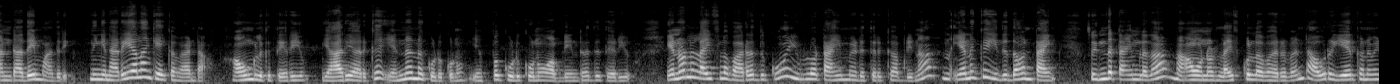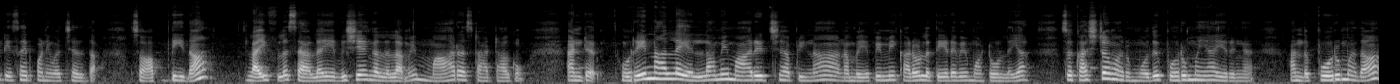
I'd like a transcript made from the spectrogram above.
அண்ட் அதே மாதிரி நீங்கள் நிறையாலாம் கேட்க வேண்டாம். அவங்களுக்கு தெரியும் யார் யாருக்கு என்னென்ன கொடுக்கணும் எப்போ கொடுக்கணும் அப்படின்றது தெரியும். என்னோடய லைஃப்பில் வர்றதுக்கும் இவ்வளோ டைம் எடுத்திருக்கு அப்படின்னா எனக்கு இதுதான் டைம் ஸோ இந்த டைமில் தான் நான் உன்னோட லைஃப்குள்ளே வருவேன்ட்டு அவர் ஏற்கனவே டிசைட் பண்ணி வச்சது தான் ஸோ அப்படி தான் லைஃப்பில் சில விஷயங்கள் எல்லாமே மாற ஸ்டார்ட் ஆகும். அண்டு ஒரே நாளில் எல்லாமே மாறிடுச்சு அப்படின்னா நம்ம எப்பயுமே கடவுளை தேடவே மாட்டோம் இல்லையா? ஸோ கஷ்டம் வரும்போது பொறுமையாக இருங்க. அந்த பொறுமை தான்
